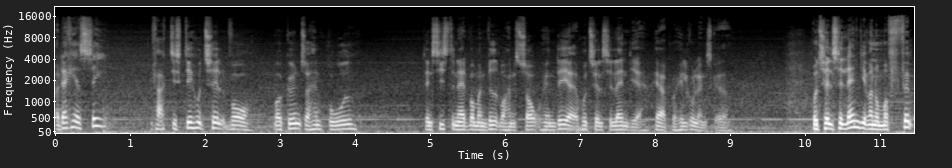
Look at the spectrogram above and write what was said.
Og der kan jeg se faktisk det hotel, hvor, hvor Günther han boede den sidste nat, hvor man ved, hvor han sov hen. Det er Hotel Zelandia her på Helgolandsgade. Hotel Zelandia var nummer 5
